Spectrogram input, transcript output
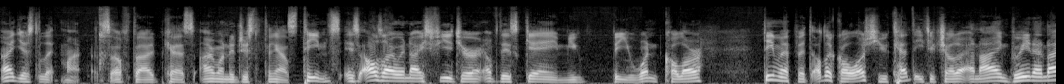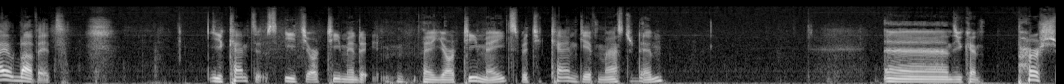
I just let myself die because I want to do something else. Teams is also a nice feature of this game. You be one color, team up with other colors, you can't eat each other, and I'm green and I love it. You can't eat your uh, your teammates, but you can give master them. And you can push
